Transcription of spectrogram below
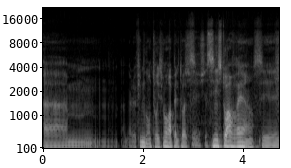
Euh, le film Gran Turismo, rappelle-toi, c'est une histoire vraie. hein. C'est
